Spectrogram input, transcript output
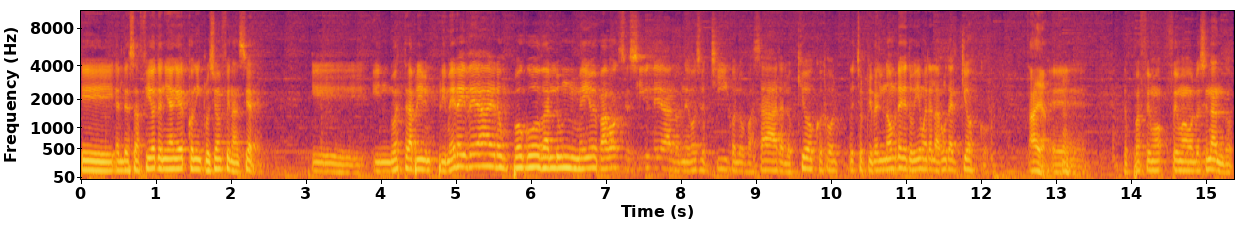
y el desafío tenía que ver con inclusión financiera. Y, y nuestra pri- primera idea era un poco darle un medio de pago accesible a los negocios chicos, los bazares, a los kioscos. De hecho, el primer nombre que tuvimos era la ruta del kiosco. Ah, ya. Eh, después fuimos, fuimos evolucionando.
